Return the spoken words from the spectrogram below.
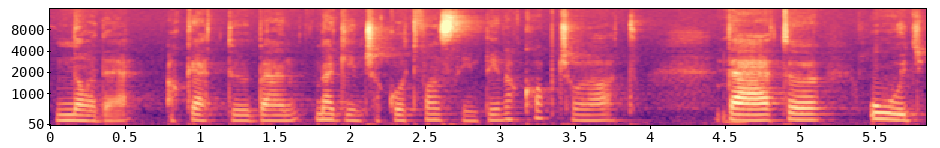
Na de a kettőben megint csak ott van szintén a kapcsolat. Tehát úgy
